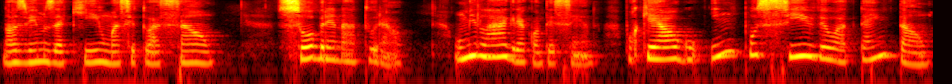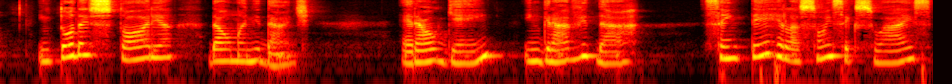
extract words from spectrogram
Nós vimos aqui uma situação sobrenatural, um milagre acontecendo porque é algo impossível até então, em toda a história da humanidade. Era alguém engravidar sem ter relações sexuais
